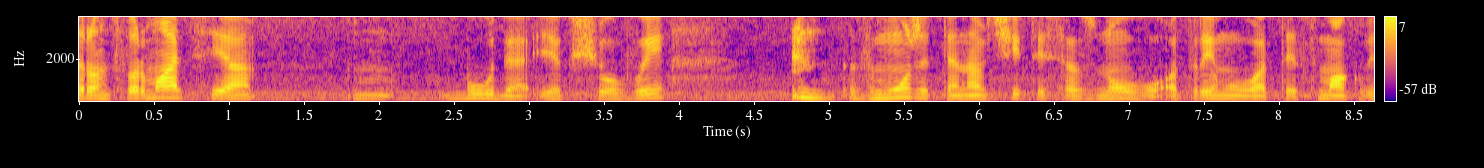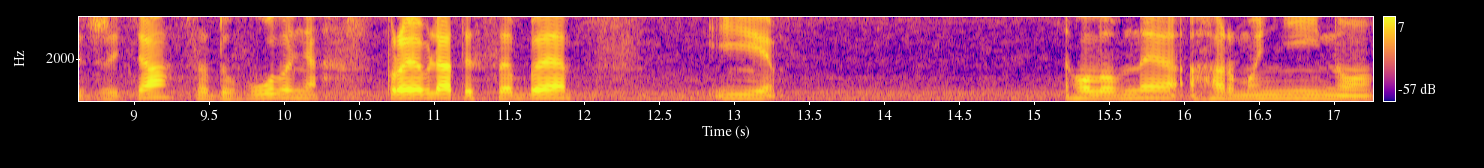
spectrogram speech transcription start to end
Трансформація буде, якщо ви зможете навчитися знову отримувати смак від життя, задоволення, проявляти себе і головне гармонійно,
